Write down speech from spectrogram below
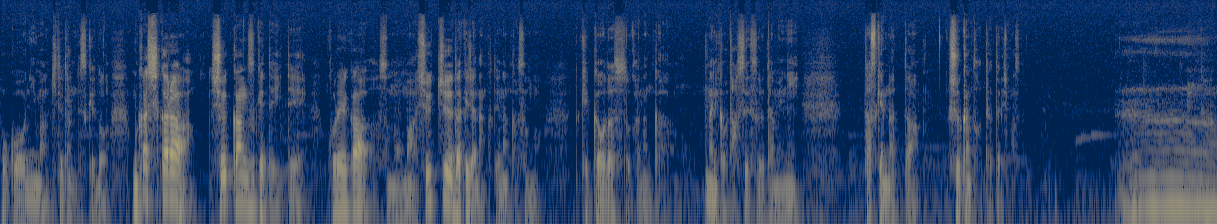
方向に今来てたんですけど昔から習慣づけていてこれがその、まあ、集中だけじゃなくてなんかその結果を出すとかなんか何かを達成するために助けになった習慣とかってあったりします？うん。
